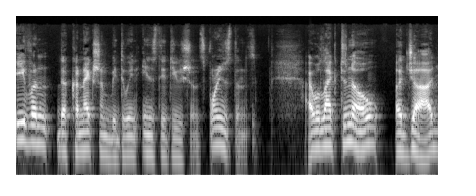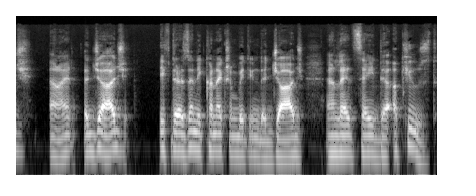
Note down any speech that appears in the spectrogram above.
even the connection between institutions. For instance, I would like to know a judge, all right, a judge, if there's any connection between the judge and let's say the accused.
